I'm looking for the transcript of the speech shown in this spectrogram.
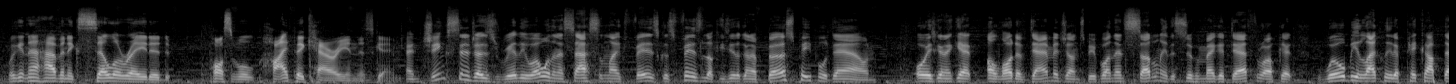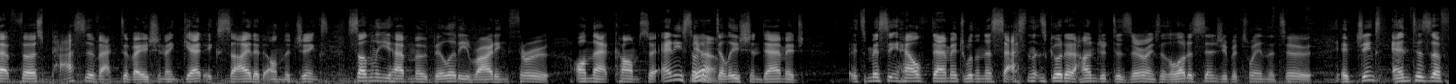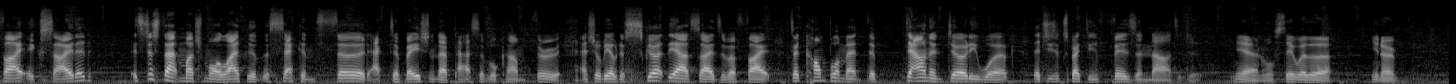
we're going to have an accelerated possible hyper carry in this game. And Jinx synergizes really well with an assassin like Fizz, because Fizz, look, he's either going to burst people down or he's going to get a lot of damage onto people, and then suddenly the Super Mega Death Rocket will be likely to pick up that first passive activation and get excited on the Jinx. Suddenly you have mobility riding through on that comp, so any sort Yeah. of deletion damage, it's missing health damage with an assassin that's good at 100 to 0, so there's a lot of synergy between the two. If Jinx enters a fight excited, it's just that much more likely that the second, third activation of that passive will come through, and she'll be able to skirt the outsides of a fight to complement the down and dirty work that she's expecting Fizz and Gnar to do. Yeah, and we'll see whether, you know,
